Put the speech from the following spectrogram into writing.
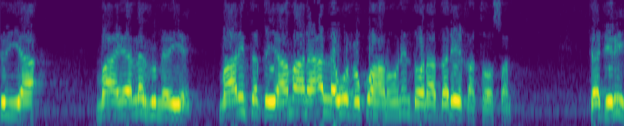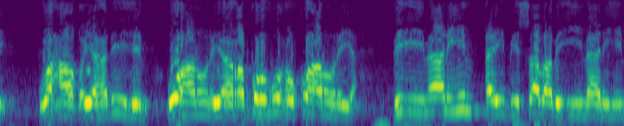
dunyaa ma ay alla rumeeyeen maalinta qiyaamahana alla wuxuu ku hanuunin doonaa dariiqa toosan tajri waxaa yahdiihim wuu hanuuniyaa rabbuhum wuxuu ku hanuuniyaa biiimaanihim ay bisababi iimaanihim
